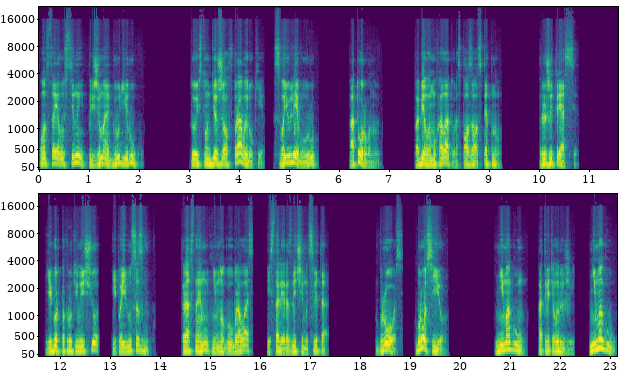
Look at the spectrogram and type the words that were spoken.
Он стоял у стены, прижимая к груди руку. То есть он держал в правой руке свою левую руку, оторванную. По белому халату расползалось пятно. Рыжий трясся. Егор покрутил еще, и появился звук. Красная муть немного убралась, и стали различимы цвета. «Брось! Брось ее!» «Не могу!» – ответил Рыжий. «Не могу!»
